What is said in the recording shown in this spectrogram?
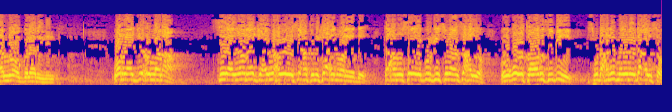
aan loo ogolaanaynin waraajixu lanaa sida inoo raajaxay waxa weeye sixatu nikaaxi lmariidi ka xanuunsanaya guurkiisuna ansaxayo wa wuquucu tawaarusi bihi isku dhaxlidna inay dhacayso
